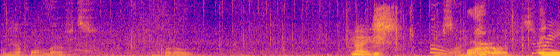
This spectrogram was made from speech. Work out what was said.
Only have one left. The coral. Nice. Yes, I Four, have left. We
